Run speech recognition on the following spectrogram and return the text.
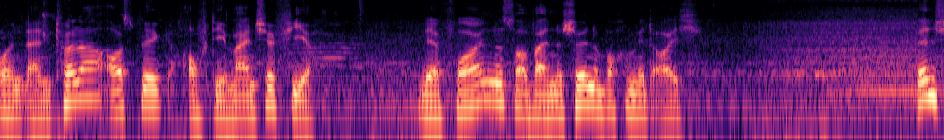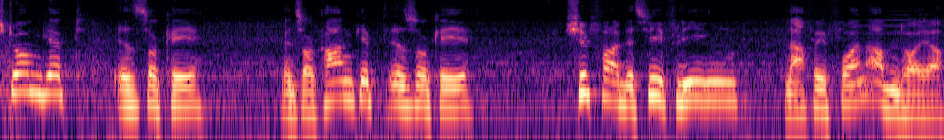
Und ein toller Ausblick auf die Mein Schiff 4. Wir freuen uns auf eine schöne Woche mit euch. Wenn es Sturm gibt, ist es okay. Wenn es Orkan gibt, ist es okay. Schifffahrt ist wie Fliegen, nach wie vor ein Abenteuer.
